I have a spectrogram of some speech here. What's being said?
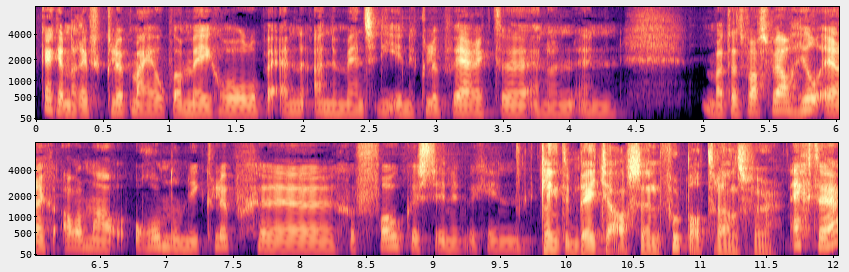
Kijk, en daar heeft de club mij ook wel mee geholpen. En aan de mensen die in de club werkten. En, en, maar dat was wel heel erg allemaal rondom die club ge- gefocust in het begin. Klinkt een beetje als een voetbaltransfer. Echt, hè?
